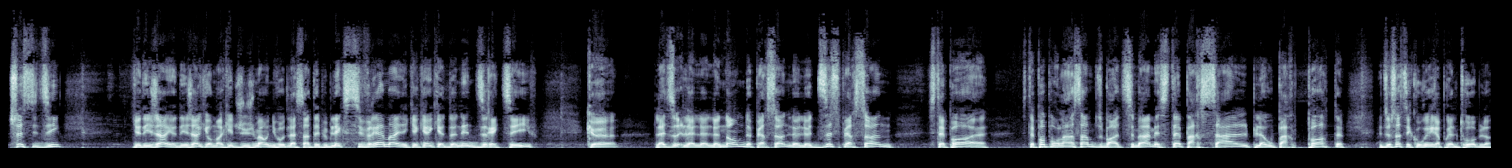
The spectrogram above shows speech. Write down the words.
Ceci dit, il y a des gens, il y a des gens qui ont manqué de jugement au niveau de la santé publique. Si vraiment il y a quelqu'un qui a donné une directive que le nombre de personnes, le, 10 personnes, c'était pas euh, c'était pas pour l'ensemble du bâtiment, mais c'était par salle, puis là, ou par porte. Je veux dire, ça, c'est courir après le trouble. Là.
